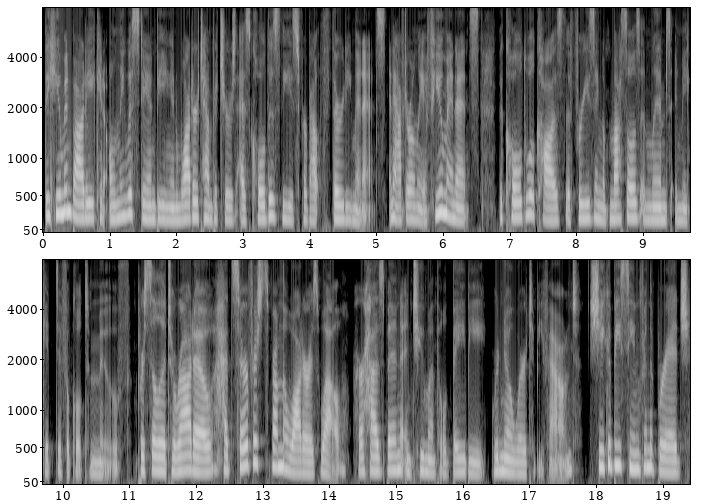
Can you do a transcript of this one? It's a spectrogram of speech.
The human body can only withstand being in water temperatures as cold as these for about 30 minutes, and after only a few minutes, the cold will cause the freezing of muscles and limbs and make it difficult to move. Priscilla Tirado had surfaced from the water as well. Her husband and two month old baby were nowhere to be found. She could be seen from the bridge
